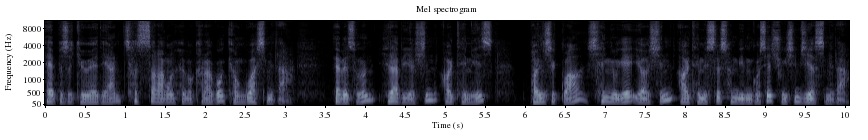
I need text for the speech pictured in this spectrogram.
에베소 교회에 대한 첫사랑을 회복하라고 경고하십니다. 에베소는 히라비 여신 아르테미스, 번식과 생육의 여신 아르테미스를 섬기는 곳의 중심지였습니다.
